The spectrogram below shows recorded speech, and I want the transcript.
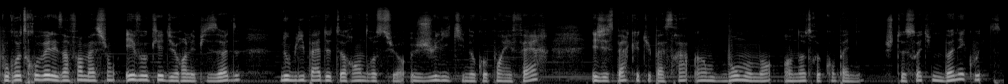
Pour retrouver les informations évoquées durant l'épisode, n'oublie pas de te rendre sur juliekinoko.fr et j'espère que tu passeras un bon moment en notre compagnie. Je te souhaite une bonne écoute.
